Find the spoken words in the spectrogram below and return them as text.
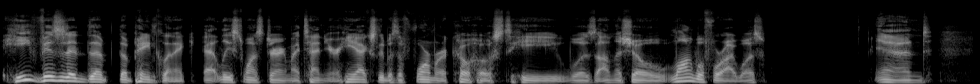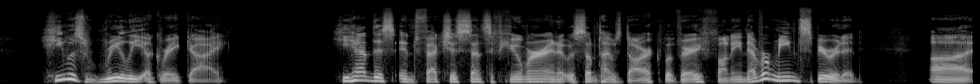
he visited the the pain clinic at least once during my tenure. He actually was a former co-host. He was on the show long before I was, and he was really a great guy. He had this infectious sense of humor, and it was sometimes dark but very funny. Never mean spirited. Uh,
